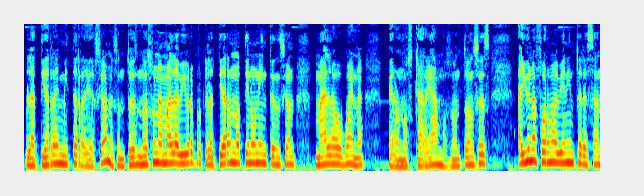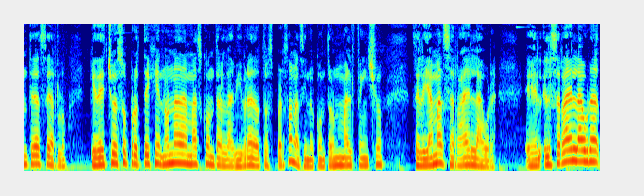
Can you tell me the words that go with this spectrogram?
la Tierra emite radiaciones, entonces no es una mala vibra porque la Tierra no tiene una intención mala o buena, pero nos cargamos, ¿no? Entonces hay una forma bien interesante de hacerlo, que de hecho eso protege no nada más contra la vibra de otras personas, sino contra un mal feng. Se le llama cerrar el aura. El, el cerrar el aura,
